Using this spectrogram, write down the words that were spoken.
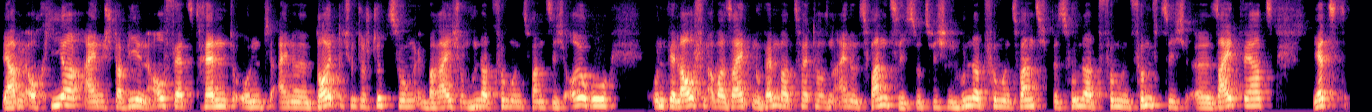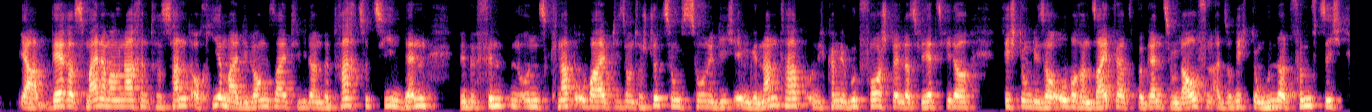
wir haben auch hier einen stabilen Aufwärtstrend und eine deutliche Unterstützung im Bereich um 125 Euro. Und wir laufen aber seit November 2021 so zwischen 125 bis 155 äh, seitwärts. Jetzt ja, wäre es meiner Meinung nach interessant, auch hier mal die Long-Seite wieder in Betracht zu ziehen, denn wir befinden uns knapp oberhalb dieser Unterstützungszone, die ich eben genannt habe. Und ich kann mir gut vorstellen, dass wir jetzt wieder Richtung dieser oberen Seitwärtsbegrenzung laufen, also Richtung 150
